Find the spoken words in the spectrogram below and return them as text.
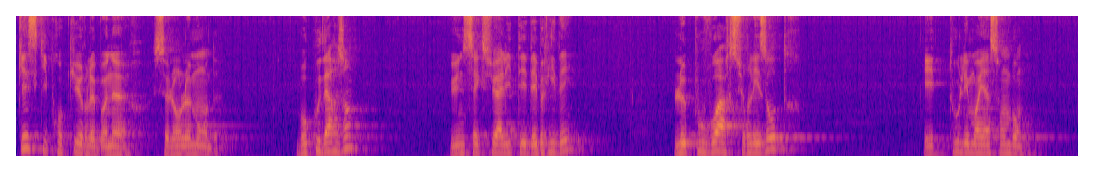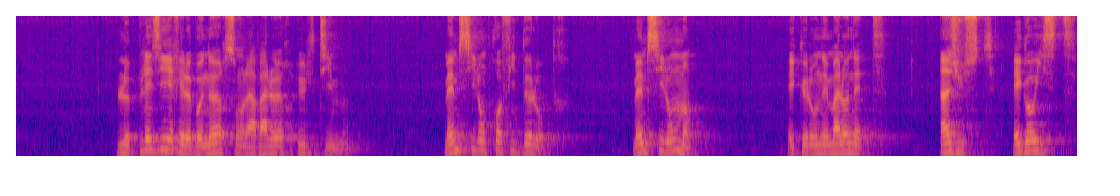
Qu'est-ce qui procure le bonheur selon le monde? Beaucoup d'argent? Une sexualité débridée? Le pouvoir sur les autres? Et tous les moyens sont bons. Le plaisir et le bonheur sont la valeur ultime, même si l'on profite de l'autre même si l'on ment, et que l'on est malhonnête, injuste, égoïste,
